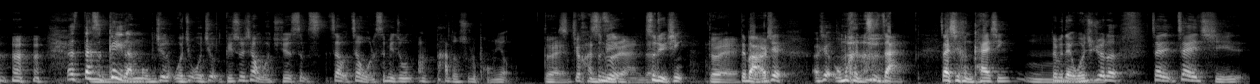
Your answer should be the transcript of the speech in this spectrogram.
但但是 gay 男，我们就我就我就比如说像我觉得是在在我的生命中啊，大多数的朋友对就很自然的是女性，对对吧？而且而且我们很自在，在一起很开心，嗯，对不对？我就觉得在在一起。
